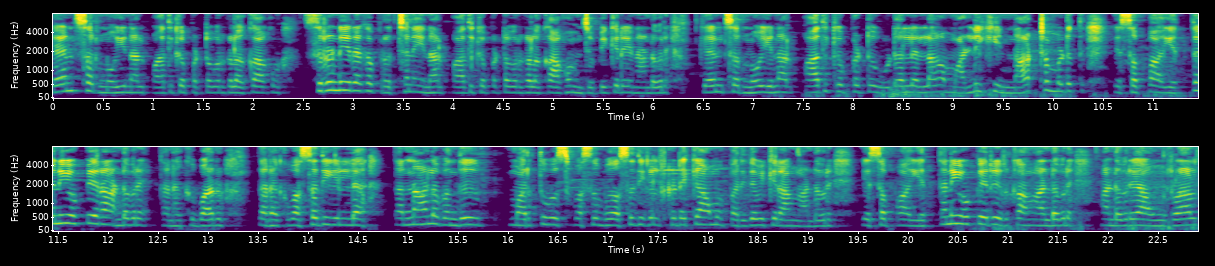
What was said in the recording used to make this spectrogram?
கேன்சர் நோயினால் பாதிக்கப்பட்டவர்களுக்காகவும் சிறுநீரக பிரச்சனையினால் பாதிக்கப்பட்டவர்களுக்காகவும் ஜெபிக்கிறேன் ஆண்டவர். கேன்சர் நோயினால் பாதிக்கப்பட்டு உடலெல்லாம் அழுகி நாற்றம் எடுத்து எசப்பா எத்தனையோ பேர் ஆண்டவரே தனக்கு வரும் தனக்கு வசதி இல்லை. தன்னால் வந்து மருத்துவ வச வசதிகள் கிடைக்காம பரிதவிக்கிறாங்க ஆண்டவரே. எசப்பா எத்தனையோ பேர் இருக்காங்க ஆண்டவரே. ஆண்டவரே அவங்களால்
